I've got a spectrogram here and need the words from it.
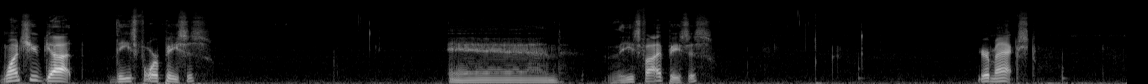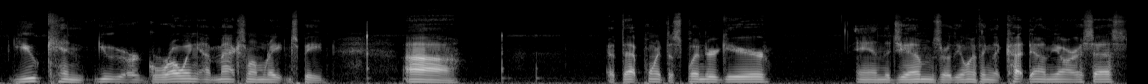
once you've got these four pieces and these five pieces, you're maxed. You can you are growing at maximum rate and speed. Uh, at that point, the Splendor gear and the gems are the only thing that cut down the RSS.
